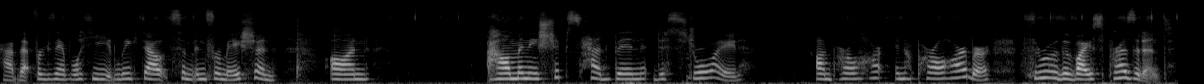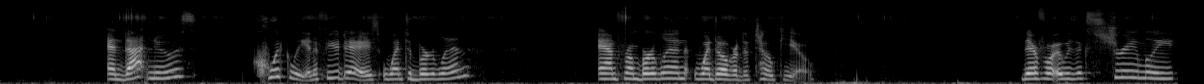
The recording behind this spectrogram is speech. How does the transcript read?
have that. For example, he leaked out some information on how many ships had been destroyed on Pearl Har- in Pearl Harbor through the vice president. And that news quickly in a few days went to Berlin and from Berlin went over to Tokyo. Therefore, it was extremely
